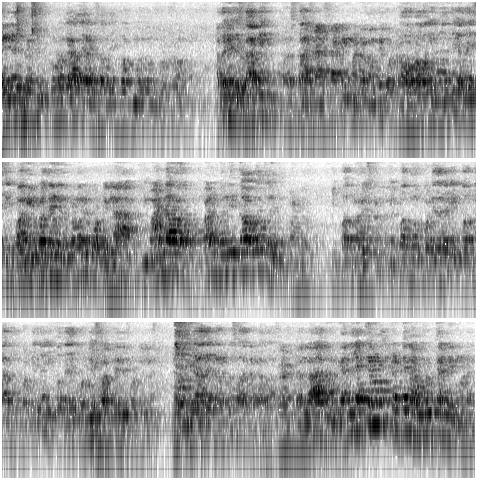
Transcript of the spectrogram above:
L I ವರ್ಷಕ್ಕೆ ಕೊಡೋಕೆ ಅದೇ ಎರಡು ಸಾವಿರದ ಇಪ್ಪತ್ತ್ಮೂರು ಒಂದು ಕೊಟ್ಟರು ಅದೇ ಸ್ಟಾರ್ಟಿಂಗ್ ಸ್ಟಾರ್ಟಿಂಗ್ ಸ್ಟಾರ್ಟಿಂಗ್ ಮಾಡೋದಂತೆ ಕೊಟ್ಟರು ಅವಾಗಿನ ಬಂದು ಎಲ್ ಐ ಸಿ ಇವಾಗ ಇಪ್ಪತ್ತೈದು ಕೊಡೋರು ಕೊಟ್ಟಿಲ್ಲ. ಬಾಂಡ್ ಬಾಂಡ್ ಬಂದಿತ್ತು ಅವತ್ತು ಆಯ್ತು ಬಾಂಡ್ ಇಪ್ಪತ್ಮೂರು ಇಪ್ಪತ್ಮೂರು ಕೊಟ್ಟಿದ್ದಾರೆ ಇಪ್ಪತ್ನಾಲ್ಕು ಕೊಟ್ಟಿಲ್ಲ ಇಪ್ಪತ್ತೈದು ಕೊಟ್ಟಿಲ್ಲ. ಇಪ್ಪತ್ತೈದು ಕೊಟ್ಟಿಲ್ಲ. ಯಾವುದೇ ಕಾರಣಕ್ಕೂ ಸಾಲ ಕಟ್ಟಲ್ಲ. ಕಟ್ಟಲ್ಲ ಅಲ್ಲ ನಮ್ಗೆ ಎಲ್ಲ ಲೆಕ್ಕ ನೋಡಿದ್ರೆ ಕಟ್ಟೆ ನಾವು ತಗೊಂಡು ಮಾಡೋಣ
